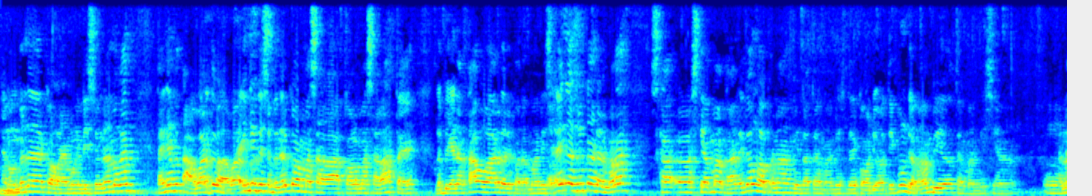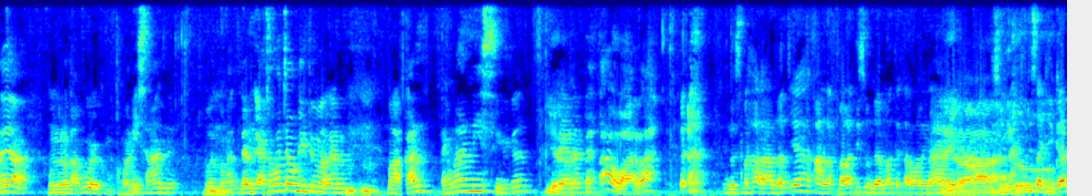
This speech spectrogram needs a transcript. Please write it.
Emang bener kalau emang di Sunda emang kan tehnya tawar tuh. Tawar. Aing juga sebenarnya kalau masalah kalau masalah teh lebih enak tawar daripada manis. Aing nggak suka dan malah eh, setiap makan itu nggak pernah minta teh manis. Dan kalau di OT pun nggak ngambil teh manisnya Hmm. karena ya menurut aku ya ke- kemanisan buat makan dan nggak cocok gitu makan Mm-mm. makan teh manis gitu kan Iya. udah enak teh tawar lah Geus mah haraneut ya, anget banget di Sunda mah teh tawarnya. Nah, Iya, di sini tuh disajikan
